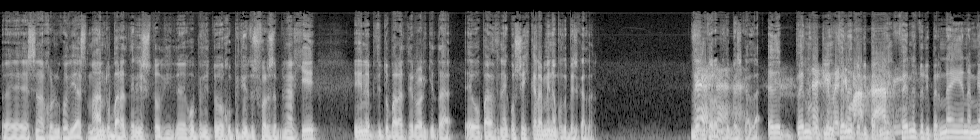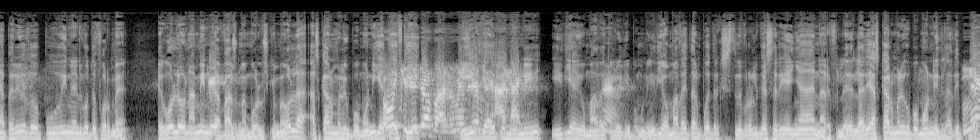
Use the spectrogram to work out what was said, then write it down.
ε, σε ένα χρονικό διάστημα. Αν τον παρατηρήσεις, το, δι- εγώ επειδή το έχω πει δύο-τρεις φορές από την αρχή, είναι επειδή το παρατηρώ αρκετά. Ε, ο Παναθηναϊκός έχει κανένα μήνα που δεν παίζει καλά. Δεν είναι Ναι, τώρα ναι, που δεν παίζει ναι. καλά. Ε, φαίνεται, Ναι, ότι, και με τη φαίνεται, ότι Μακάμπη. περνάει, φαίνεται ότι περνάει ένα, μια περίοδο που είναι λίγο τεφορμέ. Εγώ λέω να μην Και- τα βάζουμε με όλους και με όλα, ας κάνουμε λίγο υπομονή. Γιατί Όχι, αυτή δεν τα βάζουμε, η, ίδια λέμε, αλλά- υπομονή, η ίδια η ομάδα, Ναι. και λέω η ίδια υπομονή, η ίδια ομάδα ήταν που έτρεξε στην Ευρωλίγκα σε 9-1, ρε φίλε. Δηλαδή ας κάνουμε λίγο υπομονή. Δηλαδή, Ναι, εντάξει,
